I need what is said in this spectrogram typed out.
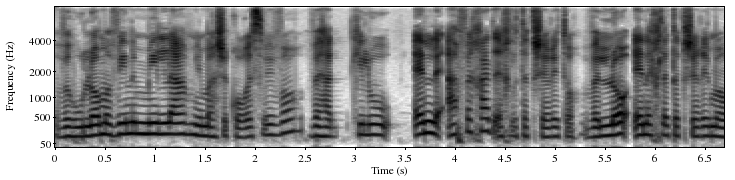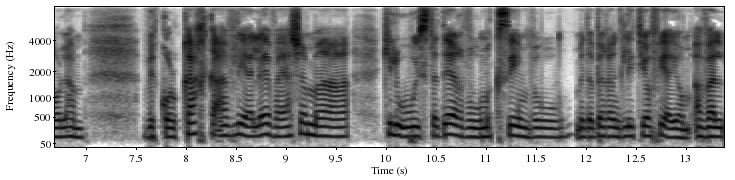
והוא לא מבין מילה ממה שקורה סביבו, וכאילו... אין לאף אחד איך לתקשר איתו, ולא אין איך לתקשר עם העולם. וכל כך כאב לי הלב, היה שם, כאילו, הוא הסתדר והוא מקסים והוא מדבר אנגלית יופי היום, אבל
